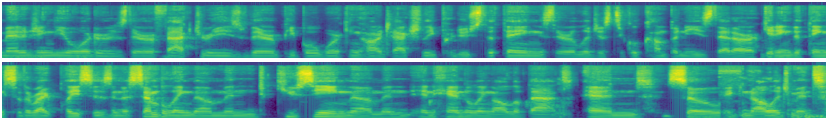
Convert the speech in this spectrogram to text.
managing the orders. There are factories, there are people working hard to actually produce the things. There are logistical companies that are getting the things to the right places and assembling them and QCing them and, and handling all of that. And so acknowledgement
